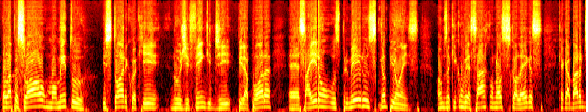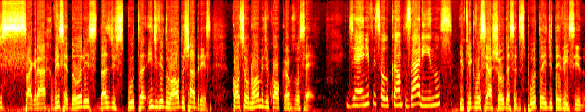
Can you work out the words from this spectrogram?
Olá pessoal, momento histórico aqui no Gifeng de Pirapora. É, saíram os primeiros campeões. Vamos aqui conversar com nossos colegas que acabaram de sagrar vencedores das disputa individual do xadrez. Qual o seu nome e de qual campus você é? Jennifer, sou do campus Arinos. E o que, que você achou dessa disputa e de ter vencido?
